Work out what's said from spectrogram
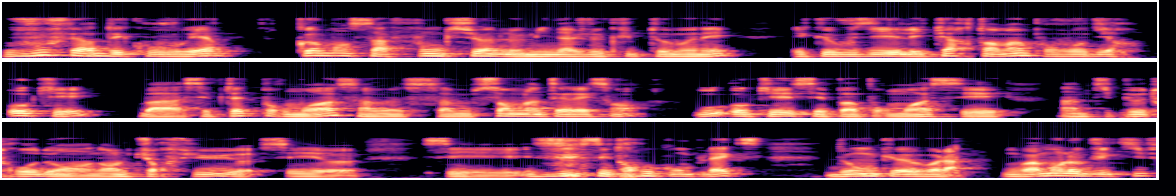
vous faire découvrir comment ça fonctionne le minage de crypto-monnaies et que vous ayez les cartes en main pour vous dire ok, bah c'est peut-être pour moi, ça, ça me semble intéressant. Ou ok c'est pas pour moi c'est un petit peu trop dans, dans le turfu c'est euh, c'est trop complexe. Donc euh, voilà. Donc vraiment l'objectif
